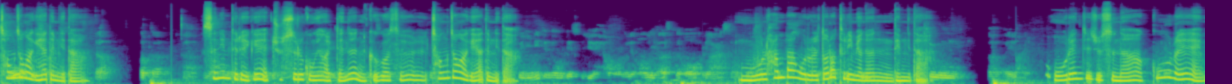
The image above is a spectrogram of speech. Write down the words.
청정하게 해야 됩니다. 스님들에게 주스를 공양할 때는 그것을 청정하게 해야 됩니다. 물 한 방울을 떨어뜨리면 됩니다. 오렌지 주스나 꿀에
